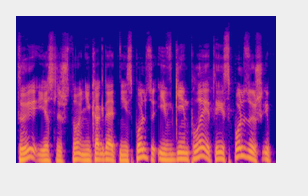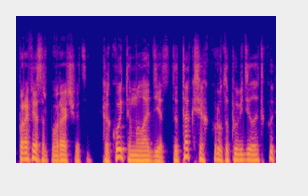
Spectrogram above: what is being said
ты, если что, никогда это не используй, и в геймплее ты используешь, и профессор поворачивается. Какой ты молодец, ты так всех круто победил. Я такой,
